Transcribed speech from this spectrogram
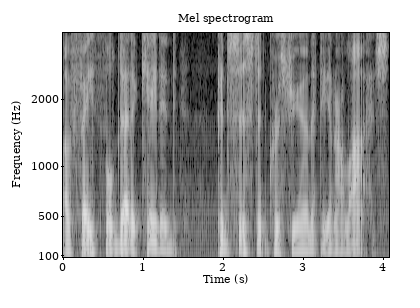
of faithful, dedicated, consistent Christianity in our lives.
